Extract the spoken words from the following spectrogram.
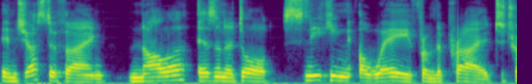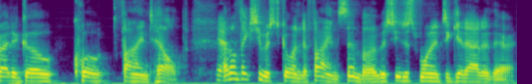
in justifying Nala as an adult sneaking away from the pride to try to go, quote, find help. Yeah. I don't think she was going to find Simba, but she just wanted to get out of there.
